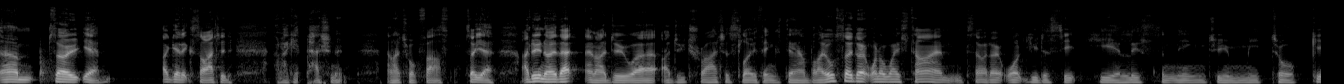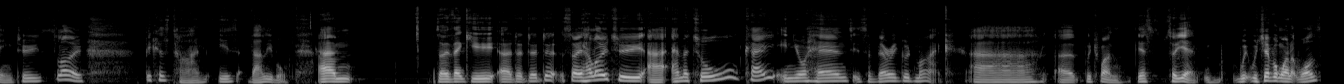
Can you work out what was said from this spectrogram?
um, so yeah, I get excited and I get passionate and I talk fast. So yeah, I do know that, and I do uh, I do try to slow things down, but I also don't want to waste time. So I don't want you to sit here listening to me talking too slow, because time is valuable. Um, so thank you. Uh, duh, duh, duh. So hello to uh, Amatul. Okay, in your hands is a very good mic. Uh, uh, which one? Yes. So yeah, whichever one it was.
